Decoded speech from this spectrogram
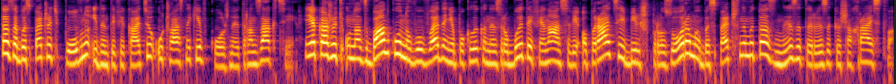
та забезпечать повну ідентифікацію учасників кожної транзакції. Як кажуть у Нацбанку, нововведення покликане зробити фінансові операції більш прозорими, безпечними та знизити ризики шахрайства.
